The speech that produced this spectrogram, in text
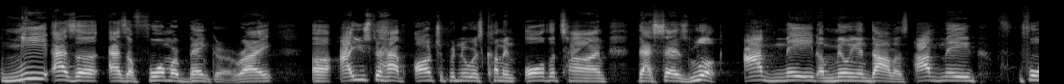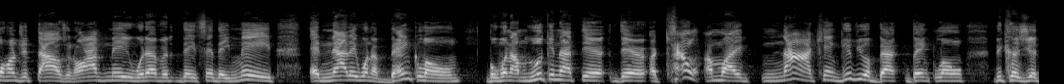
me as a as a former banker, right? uh, I used to have entrepreneurs come in all the time that says, look, I've made a million dollars. I've made 400,000 or I've made whatever they said they made and now they want a bank loan, but when I'm looking at their their account, I'm like, "Nah, I can't give you a ba- bank loan because your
